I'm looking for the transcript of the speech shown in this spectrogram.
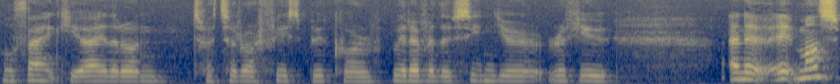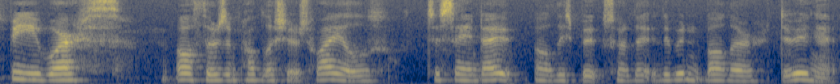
will thank you either on Twitter or Facebook or wherever they've seen your review. And it, it must be worth authors and publishers' while to send out all these books, or they, they wouldn't bother doing it.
